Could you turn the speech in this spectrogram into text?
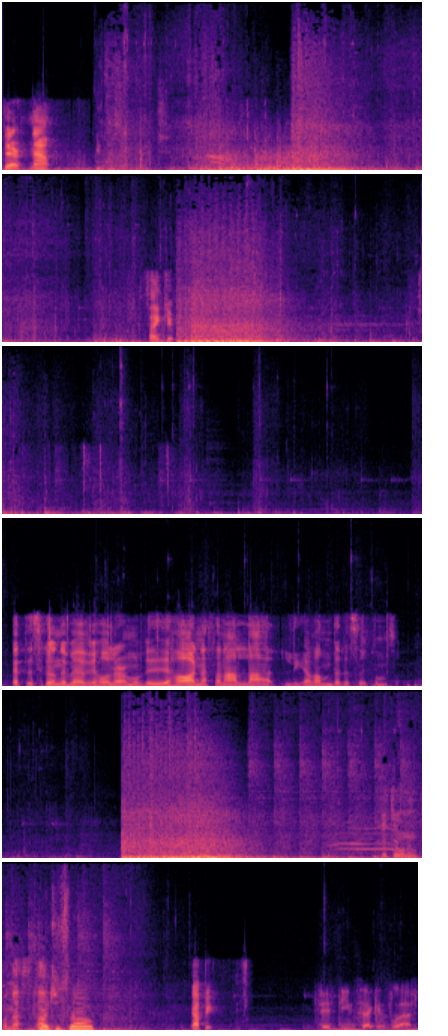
There, now. Thank you. sekunder behöver vi hålla dem och vi har nästan alla levande dessutom. Så. Betoning på nästan. Twitch is low. Copy. 15 seconds left.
